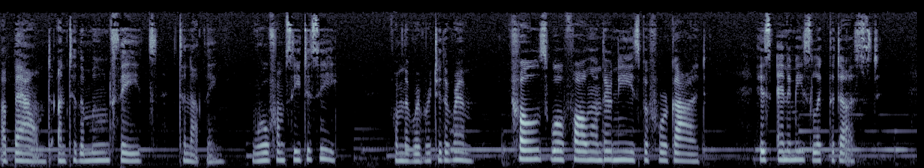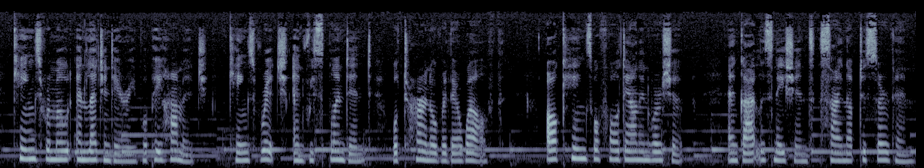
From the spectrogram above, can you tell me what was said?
abound until the moon fades to nothing. Rule from sea to sea, from the river to the rim. Foes will fall on their knees before God his enemies lick the dust. Kings remote and legendary will pay homage. Kings rich and resplendent will turn over their wealth. All kings will fall down in worship, and godless nations sign up to serve him,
